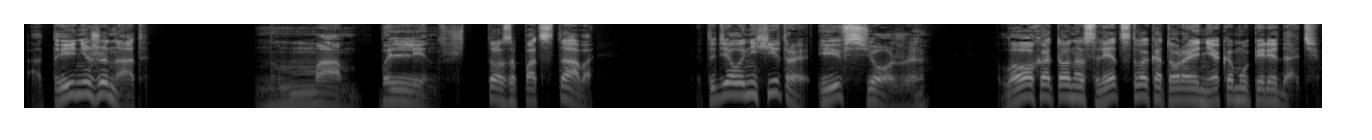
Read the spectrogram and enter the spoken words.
а ты не женат. Ну, мам, блин, что за подстава? Это дело не хитрое, и все же. Плохо то наследство, которое некому передать.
